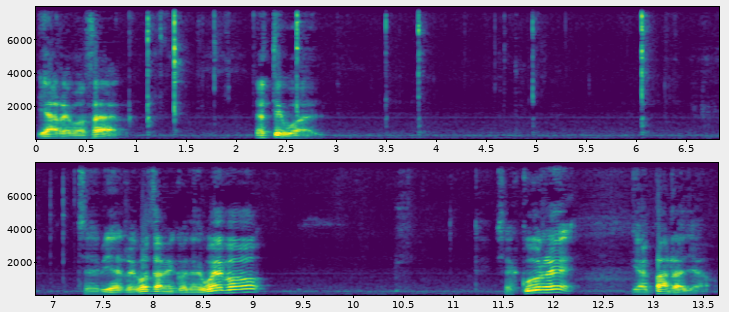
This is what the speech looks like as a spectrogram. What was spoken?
Y a rebozar. Esto igual. Se reboza bien con el huevo. Se escurre. Y al pan rallado.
